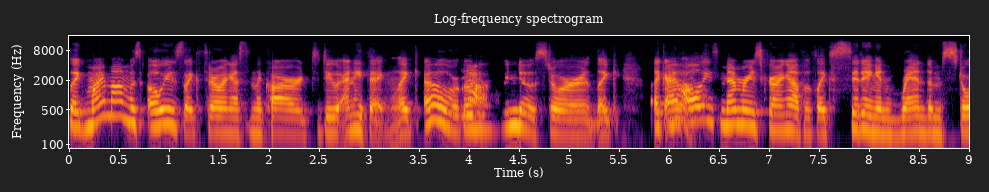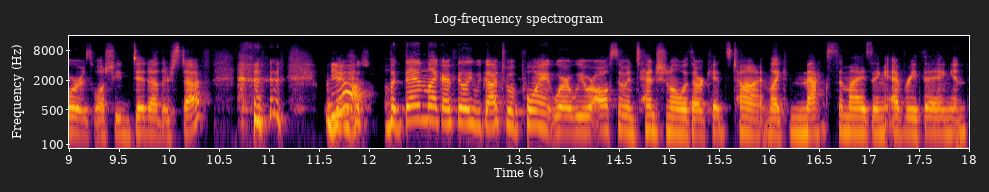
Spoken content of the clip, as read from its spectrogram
like my mom was always like throwing us in the car to do anything like oh we're going Yeah. to the window store like like i have all these memories growing up of like sitting in random stores while she did other stuff Yeah. but then like i feel like we got to a point where we were also intentional with our kids time like maximizing everything and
